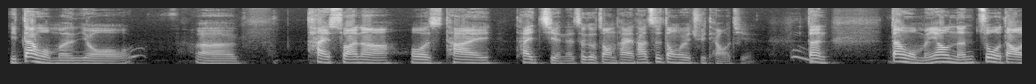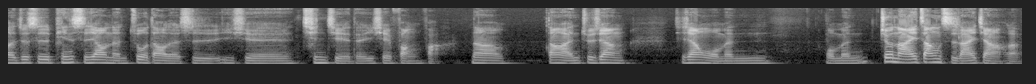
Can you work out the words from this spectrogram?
一旦我们有呃太酸啊，或者是太太碱的这个状态，它自动会去调节，但。但我们要能做到的，就是平时要能做到的是一些清洁的一些方法。那当然，就像就像我们，我们就拿一张纸来讲哈，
